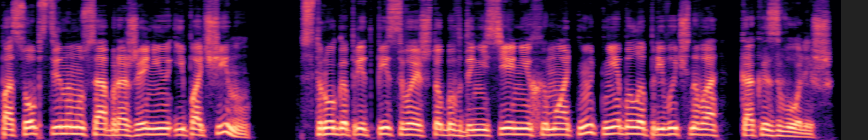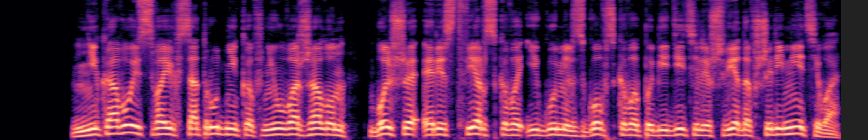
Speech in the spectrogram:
по собственному соображению и почину, строго предписывая, чтобы в донесениях ему отнюдь не было привычного «как изволишь». Никого из своих сотрудников не уважал он больше Эрестферского и Гумельсговского победителя шведов Шереметьева,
